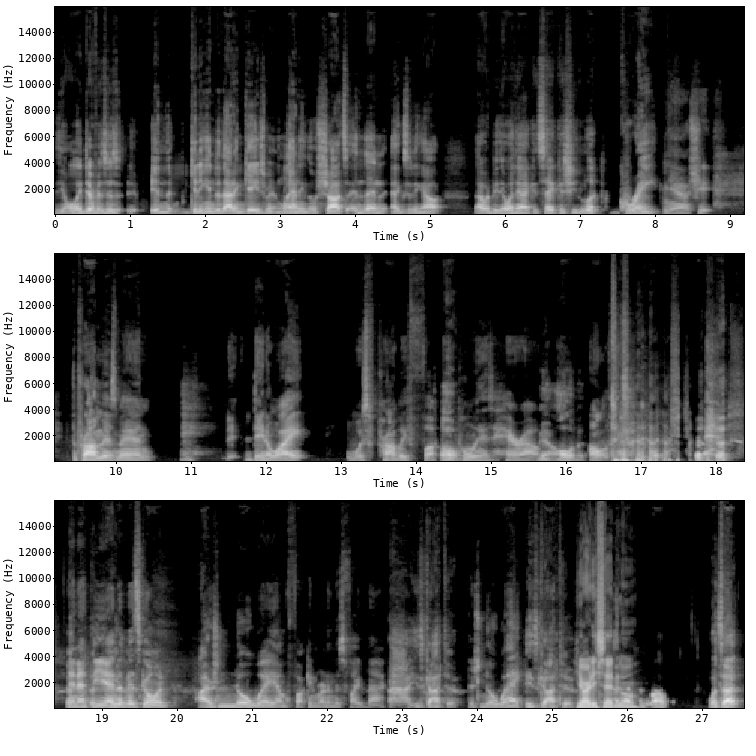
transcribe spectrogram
The only difference is in the- getting into that engagement and landing those shots and then exiting out. That would be the only thing I could say because she looked great. Yeah. She. The problem is, man. Dana White was probably fucking Oh. pulling his hair out. Yeah, all of it. All of it. and at the end of it's going, there's no way I'm fucking running this fight back. Ah, he's got to. There's no way. He's got to. he already said And no. that's the problem. What's that?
